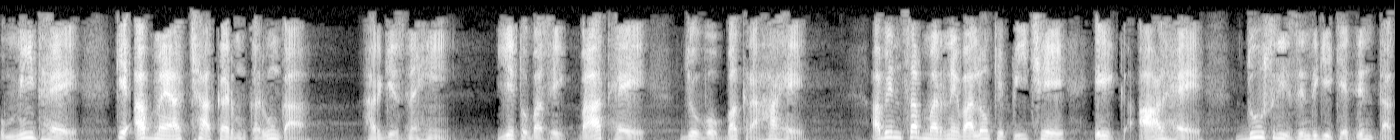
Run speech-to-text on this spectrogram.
उम्मीद है कि अब मैं अच्छा कर्म करूंगा हरगिज नहीं ये तो बस एक बात है जो वो बक रहा है अब इन सब मरने वालों के पीछे एक आड़ है दूसरी ज़िंदगी के दिन तक।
